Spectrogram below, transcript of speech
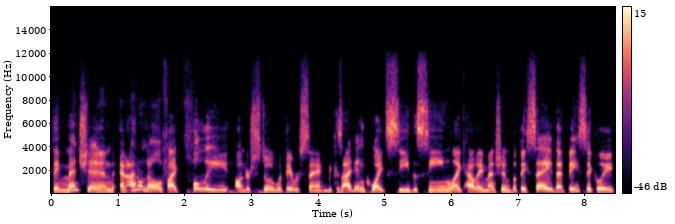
they mentioned, and I don't know if I fully understood what they were saying because I didn't quite see the scene like how they mentioned, but they say that basically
